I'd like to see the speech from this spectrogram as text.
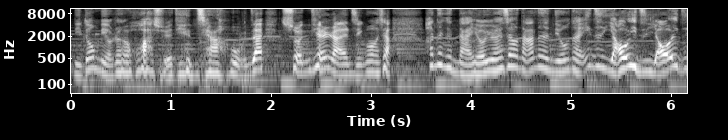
你都没有任何化学添加物，你在纯天然的情况下，他那个奶油原来是要拿那个牛奶一直摇、一直摇、一直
